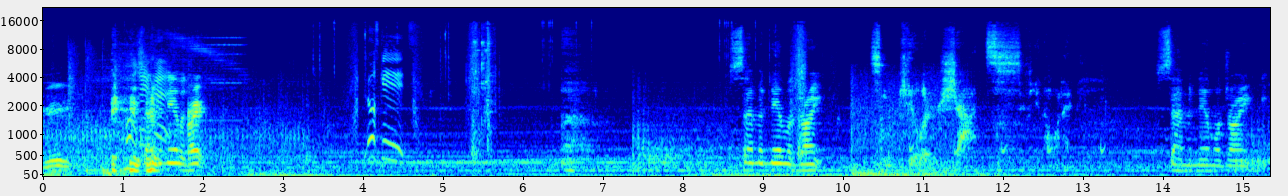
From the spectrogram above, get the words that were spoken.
Great. Right. Salmonella drink. Some killer shots, if you know what I mean. Salmonella drink.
